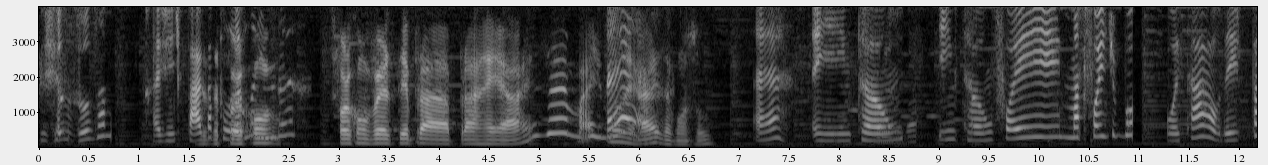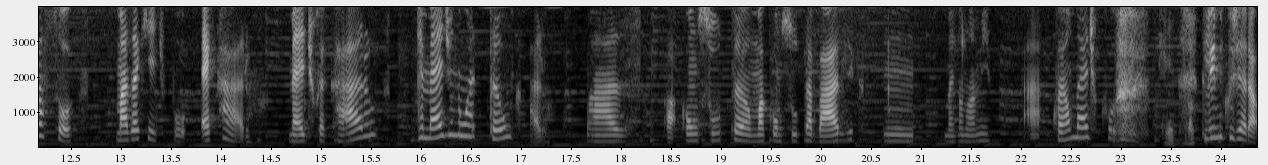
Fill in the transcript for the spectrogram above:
Jesus amado. A gente paga Se for plano com- ainda. Se for converter pra, pra reais, é mais de mil É. reais a consulta. É. então, então foi, mas foi de boa e tal, daí passou. Mas aqui, tipo, é caro. Médico é caro, remédio não é tão caro, mas Ah. consulta, uma consulta básica, hum, como é que é o nome? Ah, qual é o médico? Clínico geral.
